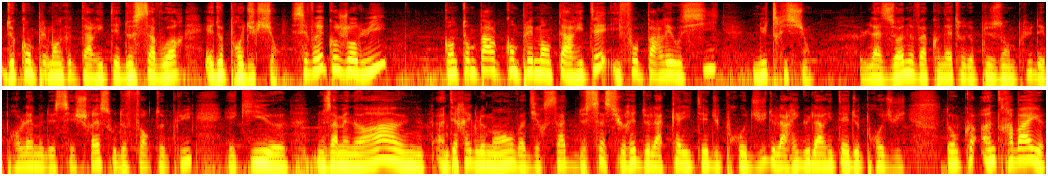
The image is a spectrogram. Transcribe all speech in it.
de complémentarité, de savoir et de production. C'est vrai qu'aujourd'hui, quand on parle complémentarité, il faut parler aussi nutrition. La zone va connaître de plus en plus des problèmes de sécheresse ou de fortes pluies et qui euh, nous amènera une- un dérèglement, on va dire ça, de s'assurer de la qualité du produit, de la régularité du produit. Donc un travail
